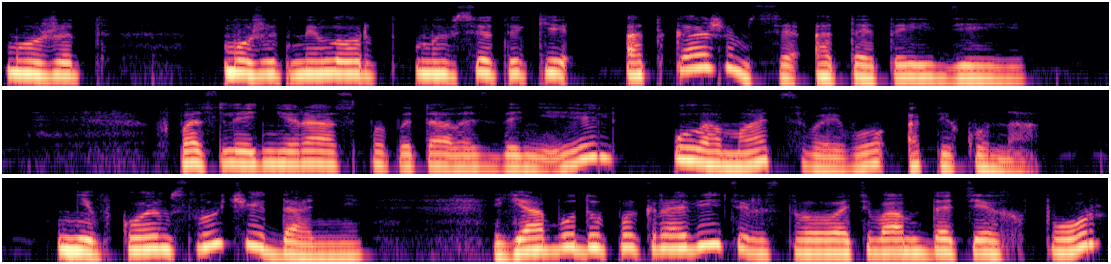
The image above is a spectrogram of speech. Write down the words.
Может, может, милорд, мы все-таки откажемся от этой идеи? В последний раз попыталась Даниэль уломать своего опекуна. Ни в коем случае, Данни, я буду покровительствовать вам до тех пор,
